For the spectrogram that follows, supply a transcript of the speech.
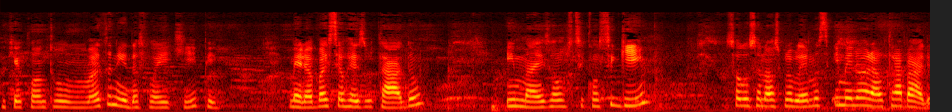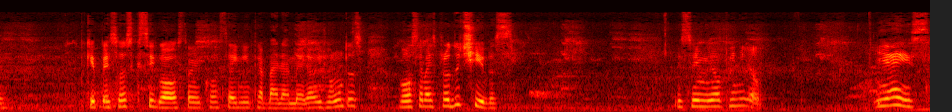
porque quanto mais unida for a equipe, melhor vai ser o resultado e mais vão se conseguir solucionar os problemas e melhorar o trabalho. Porque pessoas que se gostam e conseguem trabalhar melhor juntas vão ser mais produtivas. Isso é minha opinião. E é isso.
